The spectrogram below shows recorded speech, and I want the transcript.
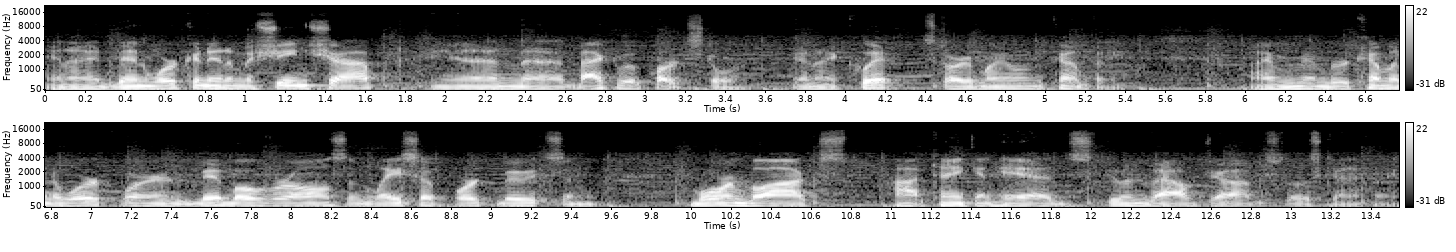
And I had been working in a machine shop in uh, back of a parts store. And I quit, started my own company. I remember coming to work wearing bib overalls and lace up work boots and boring blocks, hot tanking heads, doing valve jobs, those kind of things.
